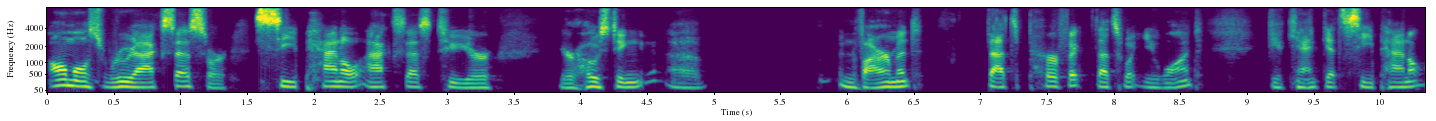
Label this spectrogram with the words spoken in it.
almost root access or cPanel access to your your hosting uh, environment, that's perfect. That's what you want. If you can't get cPanel,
